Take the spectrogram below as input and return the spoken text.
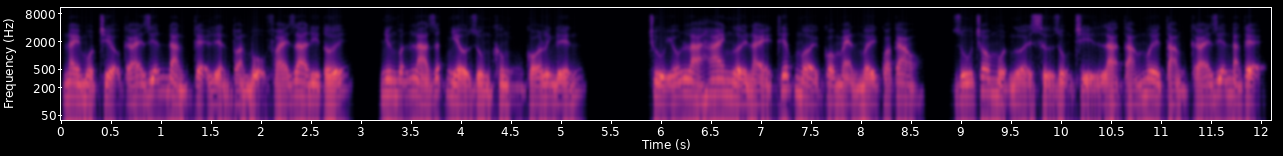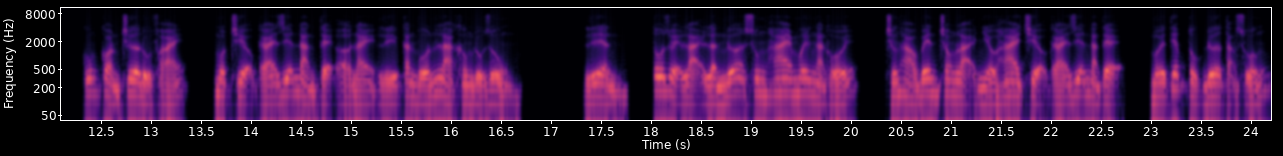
này một triệu cái diễn đàn tệ liền toàn bộ phái ra đi tới, nhưng vẫn là rất nhiều dùng không có linh đến. Chủ yếu là hai người này thiếp mời comment mấy quá cao, dù cho một người sử dụng chỉ là 88 cái diễn đàn tệ, cũng còn chưa đủ phái, một triệu cái diễn đàn tệ ở này lý căn vốn là không đủ dùng. Liền, Tô Duệ lại lần nữa sung 20.000 khối, chứng hào bên trong lại nhiều 2 triệu cái diễn đàn tệ, mới tiếp tục đưa tặng xuống.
